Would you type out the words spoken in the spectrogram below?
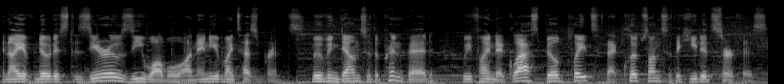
and I have noticed zero z-wobble on any of my test prints. Moving down to the print bed, we find a glass build plate that clips onto the heated surface,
